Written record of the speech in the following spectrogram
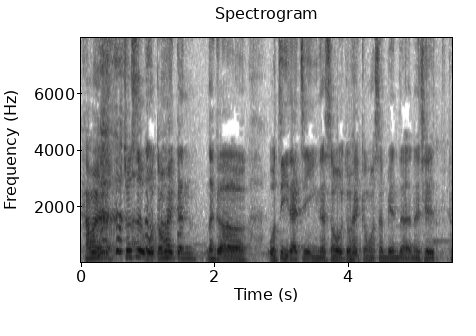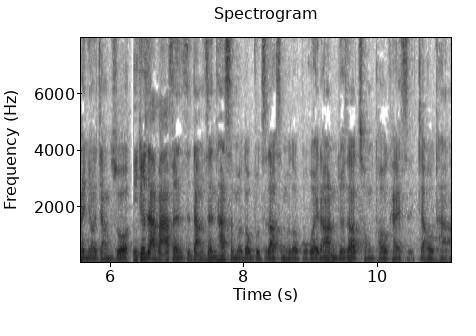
他会，就是我都会跟那个我自己在经营的时候，我都会跟我身边的那些朋友讲说，你就是要把粉丝当成他什么都不知道，什么都不会，然后你就是要从头开始教他。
